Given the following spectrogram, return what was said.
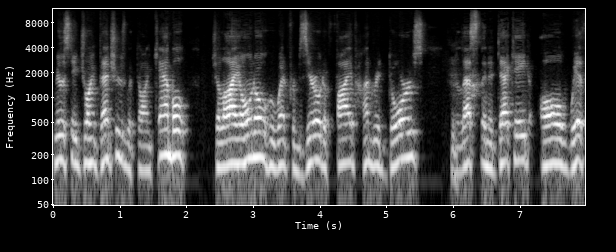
Real Estate Joint Ventures with Don Campbell, July Ono, who went from zero to 500 doors in less than a decade, all with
